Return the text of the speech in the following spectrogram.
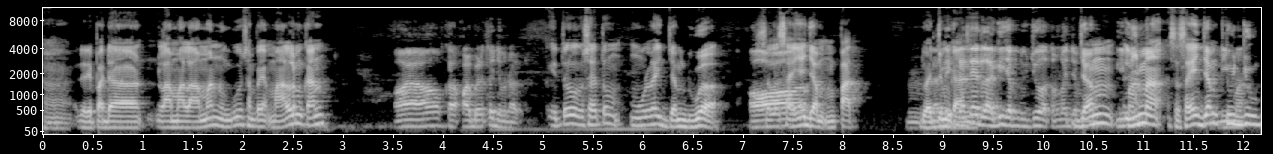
Nah, daripada lama-lama nunggu sampai malam kan, Oh, ya, kalau kalau beli itu jam berapa? itu saya tuh mulai jam 2 Oh. selesainya jam 4 dua jam kan? Berarti ada lagi jam 7 atau enggak jam jam 5. 5 selesai jam Lima. 7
